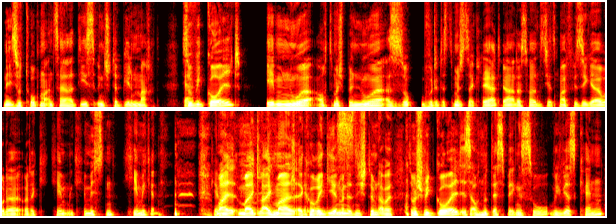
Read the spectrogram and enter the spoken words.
eine Isotopenanzahl hat, die es instabil macht. Ja. So wie Gold eben nur, auch zum Beispiel nur, also so wurde das zumindest erklärt, ja, das sollten sich jetzt mal Physiker oder, oder Chem Chemisten, Chemiker, mal, mal gleich mal äh, korrigieren, wenn das nicht stimmt. Aber zum Beispiel Gold ist auch nur deswegen so, wie wir es kennen,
